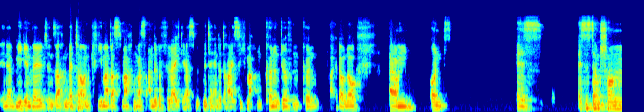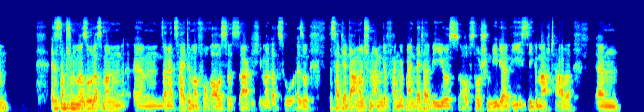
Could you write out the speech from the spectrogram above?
in der Medienwelt in Sachen Wetter und Klima das machen, was andere vielleicht erst mit Mitte, Ende 30 machen können, dürfen, können, I don't know. Ähm, und es, es ist dann schon, es ist dann schon immer so, dass man ähm, seiner Zeit immer voraus ist, sage ich immer dazu. Also das hat ja damals schon angefangen mit meinen Wettervideos auf Social Media, wie ich sie gemacht habe. Ähm,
